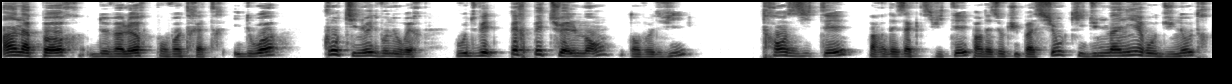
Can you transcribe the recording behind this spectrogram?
un apport de valeur pour votre être. Il doit continuez de vous nourrir. Vous devez perpétuellement, dans votre vie, transiter par des activités, par des occupations qui, d'une manière ou d'une autre,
